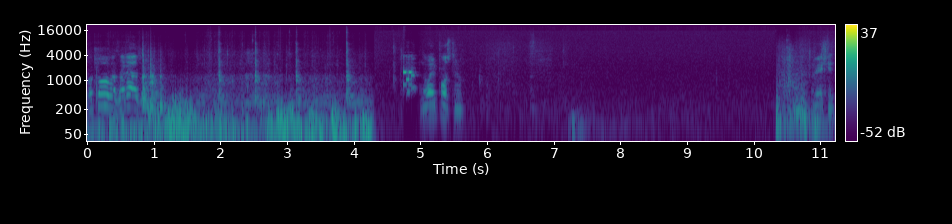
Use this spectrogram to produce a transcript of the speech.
Готово, заряджено. Давай постріл. Вихід.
